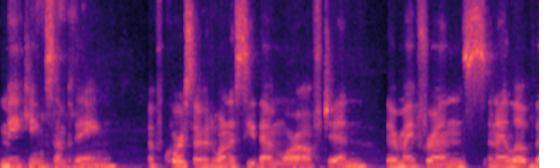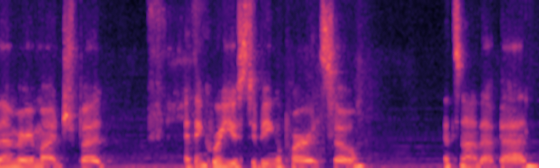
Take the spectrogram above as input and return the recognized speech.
making something. Of course, I would want to see them more often. They're my friends, and I love them very much. But I think we're used to being apart, so it's not that bad.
